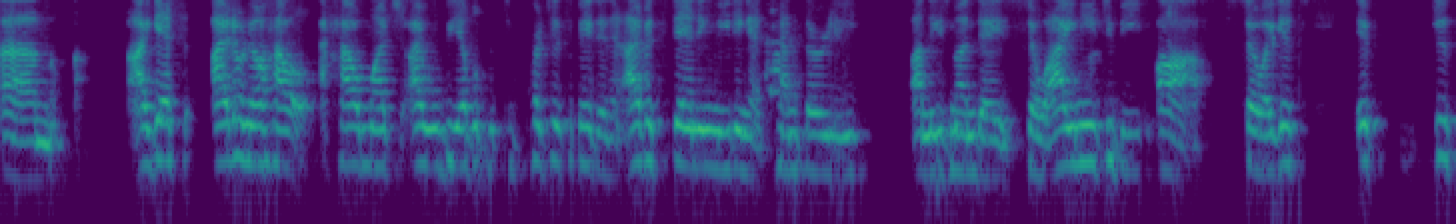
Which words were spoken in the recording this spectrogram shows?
um, I guess I don't know how, how much I will be able to, to participate in it. I have a standing meeting at 10:30 on these Mondays, so I need to be off. So I guess if, just,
